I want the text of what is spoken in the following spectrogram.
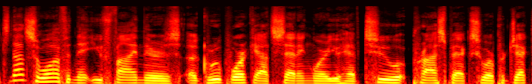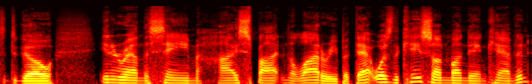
It's not so often that you find there's a group workout setting where you have two prospects who are projected to go in and around the same high spot in the lottery, but that was the case on Monday in Camden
